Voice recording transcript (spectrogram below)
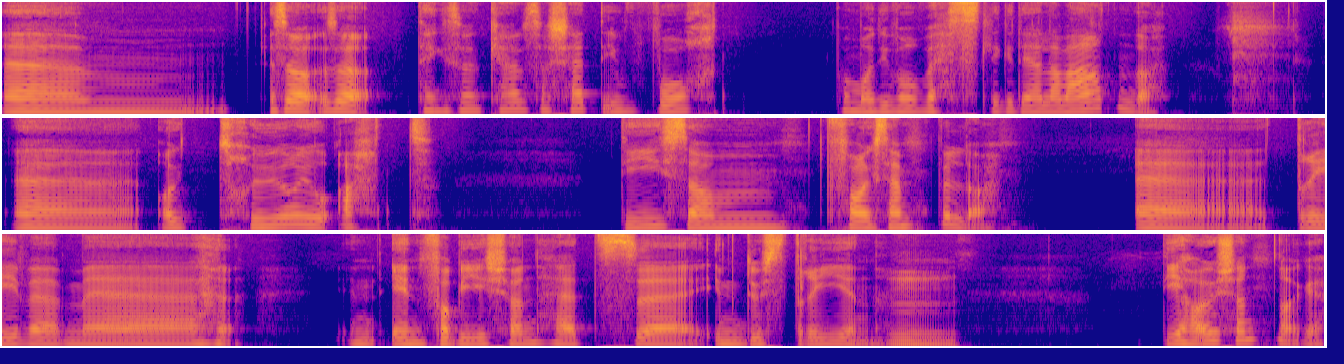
Um, så, så tenker jeg sånn, hva er det som har skjedd i vår, på en måte i vår vestlige del av verden, da? Eh, og jeg tror jo at de som for eksempel da, eh, driver med inn- innenfor skjønnhetsindustrien, Mm. de har jo skjønt noe.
